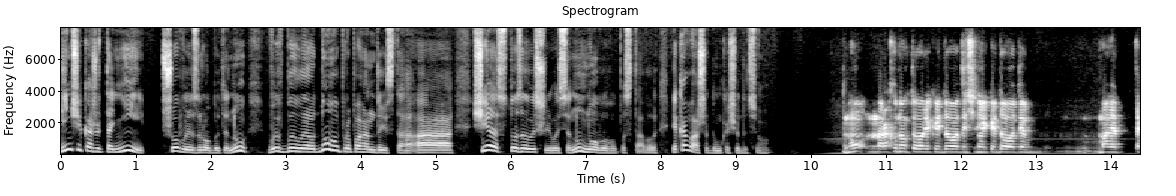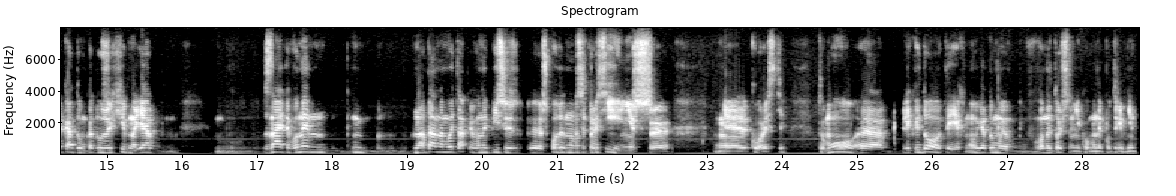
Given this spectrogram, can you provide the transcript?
Інші кажуть, та ні. Що ви зробите? Ну, ви вбили одного пропагандиста, а ще 100 залишилося. Ну, нового поставили. Яка ваша думка щодо цього? Ну, на рахунок того, ліквідовувати чи не ліквідовувати, в мене така думка дуже хибна. Я знаєте, вони на даному етапі вони більше е, шкоди носять Росії, ніж е, е, користі. Тому е, ліквідовувати їх, ну я думаю, вони точно нікому не потрібні.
